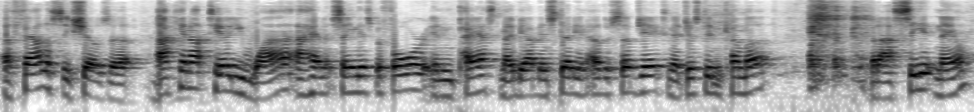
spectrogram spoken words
a fallacy shows up. I cannot tell you why I haven't seen this before in past. Maybe I've been studying other subjects and it just didn't come up. But I see it now.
